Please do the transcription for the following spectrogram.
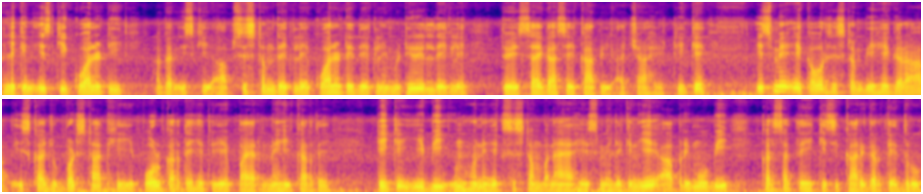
लेकिन इसकी क्वालिटी अगर इसकी आप सिस्टम देख ले क्वालिटी देख ले मटेरियल देख ले तो ये सैगा से काफ़ी अच्छा है, ठीक है? इसमें एक और सिस्टम भी है, अगर आप इसका जो बड स्टॉक है, ये पोल करते हैं तो ये पायर नहीं करते, ठीक है? ये भी उन्होंने एक सिस्टम बनाया है इसमें, लेकिन ये आप रिमूव भी कर सकते हैं किसी कारीगर के थ्रू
